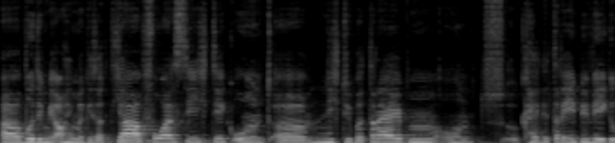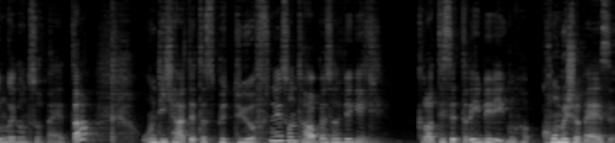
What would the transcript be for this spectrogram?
äh, wurde mir auch immer gesagt, ja, vorsichtig und äh, nicht übertreiben und keine Drehbewegungen und so weiter. Und ich hatte das Bedürfnis und habe also wirklich gerade diese Drehbewegung, komischerweise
